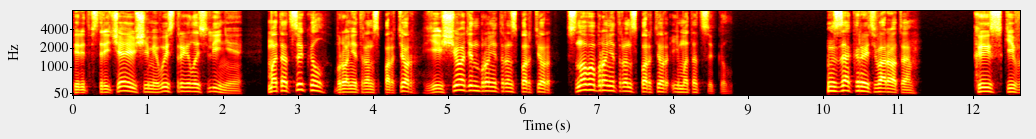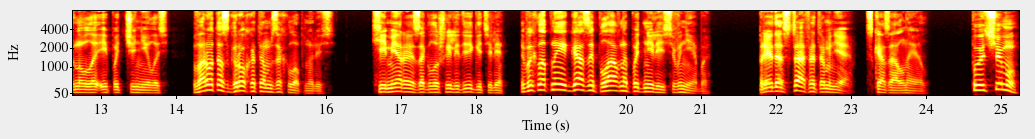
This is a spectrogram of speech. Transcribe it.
Перед встречающими выстроилась линия. Мотоцикл, бронетранспортер, еще один бронетранспортер, снова бронетранспортер и мотоцикл. «Закрыть ворота!» Кыс кивнула и подчинилась. Ворота с грохотом захлопнулись. Химеры заглушили двигатели. Выхлопные газы плавно поднялись в небо. «Предоставь это мне», — сказал Нейл. «Почему?»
